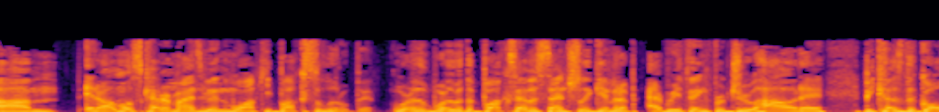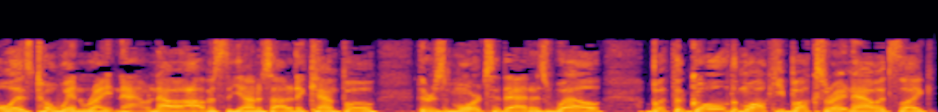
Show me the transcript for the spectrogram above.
Um, it almost kind of reminds me of the Milwaukee Bucks a little bit, where, where the Bucks have essentially given up everything for Jrue Holiday because the goal is to win right now. Now, obviously, Giannis Antetokounmpo, there's more to that as well, but the goal of the Milwaukee Bucks right now, it's like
